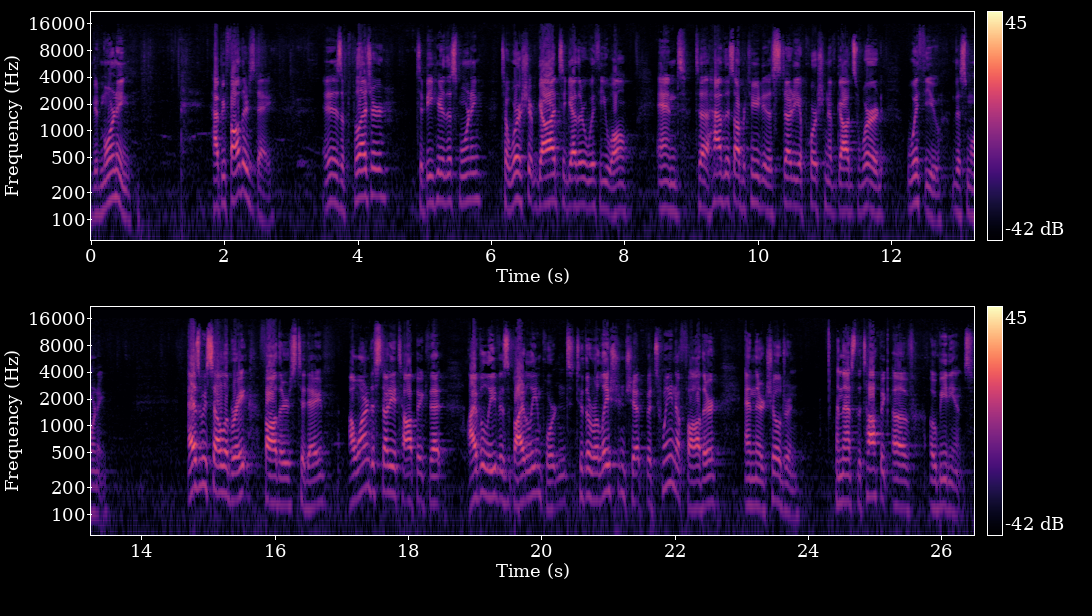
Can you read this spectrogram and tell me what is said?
Good morning. Happy Father's Day. And It is a pleasure to be here this morning to worship God together with you all and to have this opportunity to study a portion of God's Word with you this morning. As we celebrate Fathers today, I wanted to study a topic that I believe is vitally important to the relationship between a father and their children, and that's the topic of obedience.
